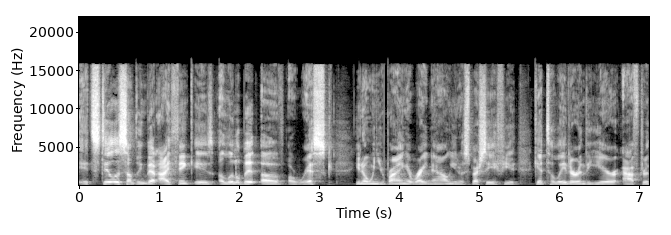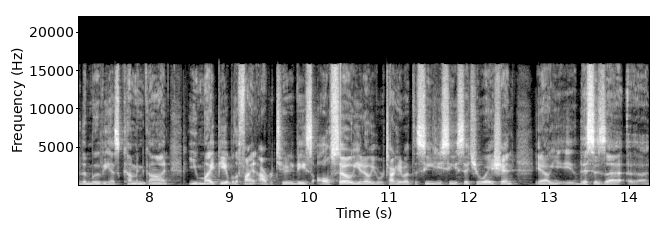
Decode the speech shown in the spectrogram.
It still is something that I think is a little bit of a risk, you know, when you're buying it right now, you know, especially if you get to later in the year after the movie has come and gone, you might be able to find opportunities. Also, you know, you were talking about the CGC situation, you know, this is a, a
